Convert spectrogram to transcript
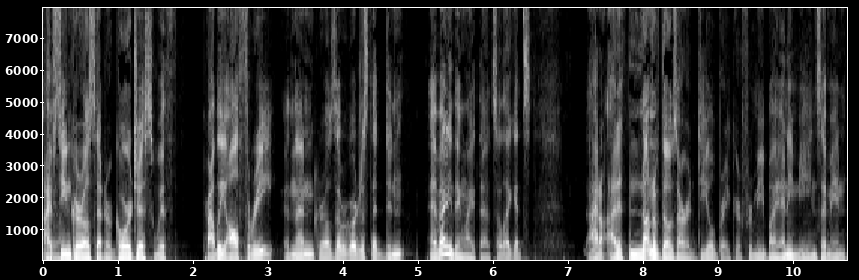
I've seen girls that are gorgeous with probably all three, and then girls that were gorgeous that didn't have anything like that. So like it's I don't. I just, none of those are a deal breaker for me by any means. I mean,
